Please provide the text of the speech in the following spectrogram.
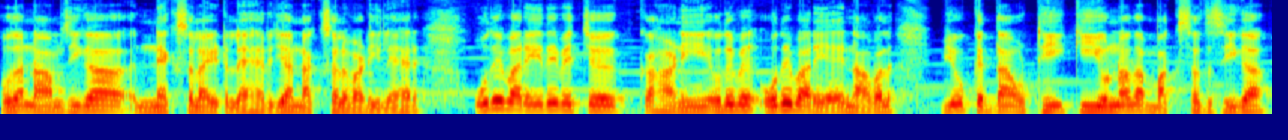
ਉਹਦਾ ਨਾਮ ਸੀਗਾ ਨੈਕਸਲਾਈਟ ਲਹਿਰ ਜਾਂ ਨਕਸਲਵਾੜੀ ਲਹਿਰ। ਉਹਦੇ ਬਾਰੇ ਇਹਦੇ ਵਿੱਚ ਕਹਾਣੀ, ਉਹਦੇ ਵਿੱਚ- ਉਹਦੇ ਬਾਰੇ ਹੈ ਇਹ ਨਾਵਲ ਵੀ ਉਹ ਕਿੱਦਾਂ ਉੱਠੀ, ਕੀ ਉਹਨਾਂ ਦਾ ਮਕਸਦ ਸੀਗਾ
